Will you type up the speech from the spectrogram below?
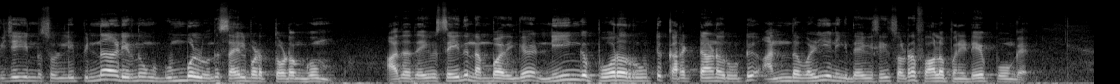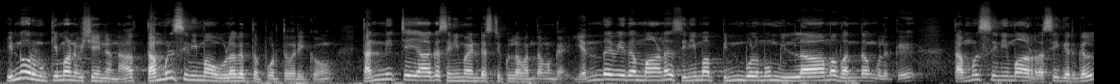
விஜய்ன்னு சொல்லி பின்னாடி இருந்து உங்கள் கும்பல் வந்து செயல்பட தொடங்கும். அதை தயவு செய்து நம்பாதீங்க. நீங்கள் போகிற ரூட்டு கரெக்டான ரூட்டு. அந்த வழியை நீங்கள் தயவு செய்து சொல்கிற ஃபாலோ பண்ணிகிட்டே போங்க. இன்னொரு முக்கியமான விஷயம் என்னென்னா தமிழ் சினிமா உலகத்தை பொறுத்த வரைக்கும் தன்னிச்சையாக சினிமா இண்டஸ்ட்ரிக்குள்ளே வந்தவங்க எந்த விதமான சினிமா பின்புலமும் இல்லாமல் வந்தவங்களுக்கு தமிழ் சினிமா ரசிகர்கள்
